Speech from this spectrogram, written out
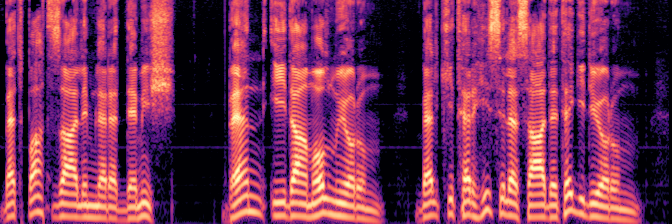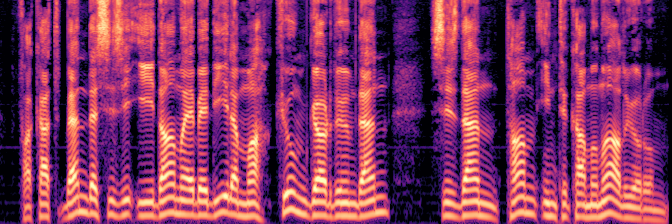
bedbaht zalimlere demiş, ben idam olmuyorum, belki terhis ile saadete gidiyorum. Fakat ben de sizi idam ebediyle mahkum gördüğümden, sizden tam intikamımı alıyorum.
